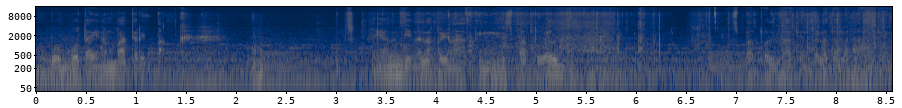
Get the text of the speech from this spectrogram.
Magbubuo ng battery pack. Ayan dinala ko yung ating spot weld. Yung spot natin dala-dala natin.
